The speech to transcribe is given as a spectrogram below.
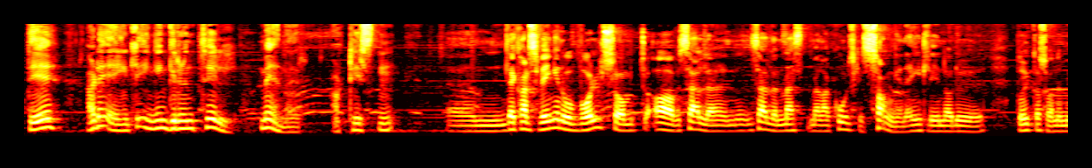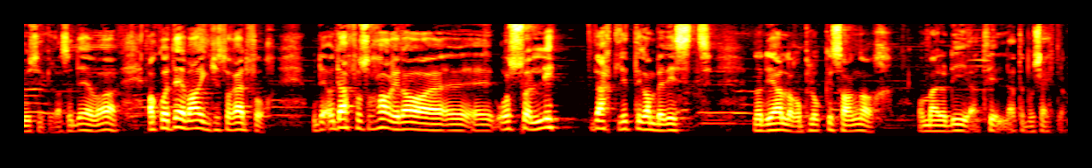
Det er det egentlig ingen grunn til, mener artisten. Ehm, det kan svinge noe voldsomt av selv, selv den mest melankolske sangen, egentlig, når du bruker sånne musikere. Så det var, akkurat det var jeg ikke så redd for. og Derfor har jeg da eh, også litt, vært litt bevisst når det gjelder å plukke sanger og melodier til dette prosjektet.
